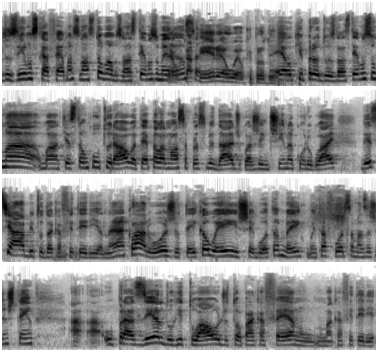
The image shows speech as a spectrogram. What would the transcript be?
produzimos café, mas nós tomamos. Nós temos uma É, o herança... cafeeiro é o eu que produz. É o que produz. Nós temos uma, uma questão cultural, até pela nossa proximidade com a Argentina, com o Uruguai, desse hábito da cafeteria, né? Claro, hoje o takeaway chegou também com muita força, mas a gente tem a- a- o prazer do ritual de tomar café num- numa cafeteria.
